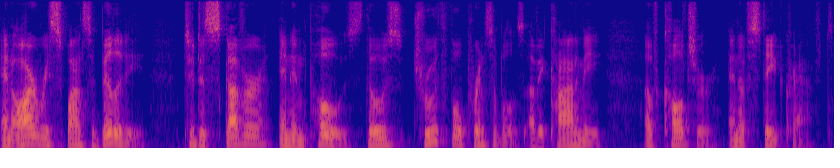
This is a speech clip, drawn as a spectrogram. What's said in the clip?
and our responsibility to discover and impose those truthful principles of economy, of culture, and of statecraft,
